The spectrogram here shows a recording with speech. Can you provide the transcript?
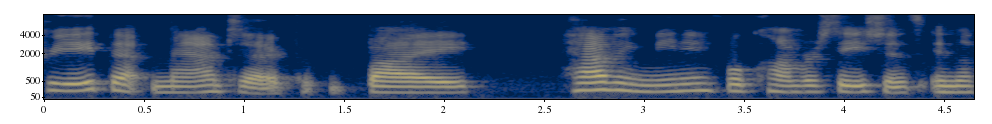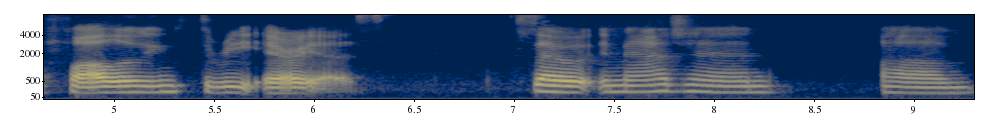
create that magic by having meaningful conversations in the following three areas. So imagine um,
